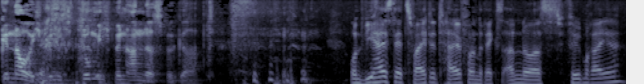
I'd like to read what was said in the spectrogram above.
Genau, ich bin nicht dumm, ich bin anders begabt. Und wie heißt der zweite Teil von Rex Andors Filmreihe?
